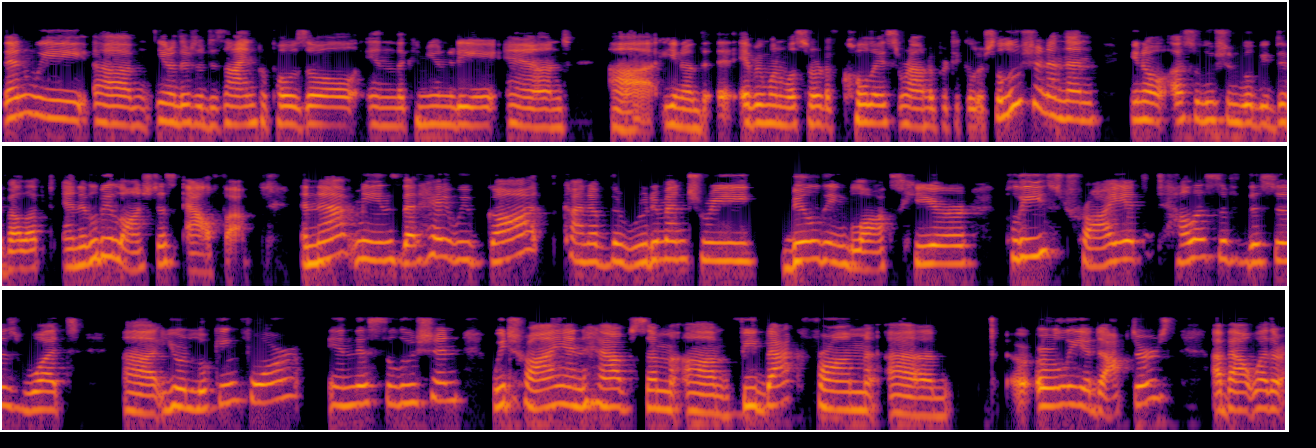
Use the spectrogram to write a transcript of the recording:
then we um, you know there's a design proposal in the community and uh, you know, everyone will sort of coalesce around a particular solution, and then, you know, a solution will be developed and it'll be launched as alpha. And that means that, hey, we've got kind of the rudimentary building blocks here. Please try it. Tell us if this is what uh, you're looking for in this solution, we try and have some um, feedback from um, early adopters about whether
